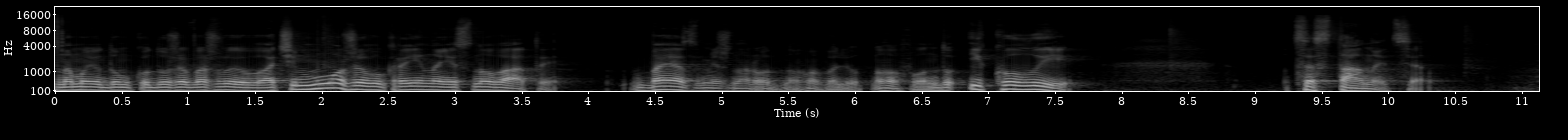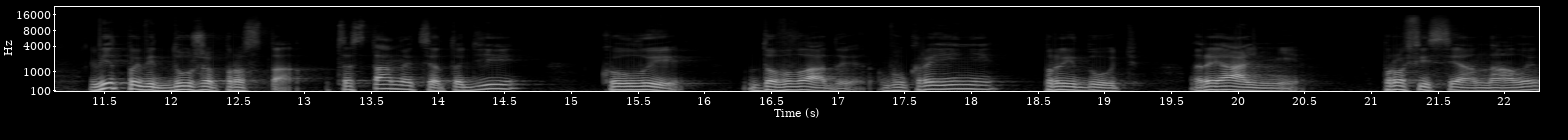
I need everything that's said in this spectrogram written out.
на мою думку, дуже важливого. А чи може Україна існувати без Міжнародного валютного фонду? І коли це станеться? Відповідь дуже проста. Це станеться тоді, коли до влади в Україні прийдуть реальні професіонали,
